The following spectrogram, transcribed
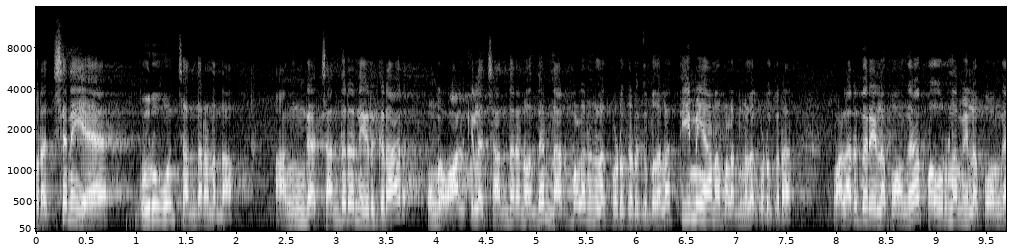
பிரச்சனையை குருவும் சந்திரனும் தான். அங்கே சந்திரன் இருக்கிறார். உங்கள் வாழ்க்கையில் சந்திரன் வந்து நற்பலன்களை கொடுக்கறதுக்கு பதிலாக தீமையான பலன்களை கொடுக்குறார். வளர்பிறையில் போங்க பௌர்ணமியில் போங்க.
